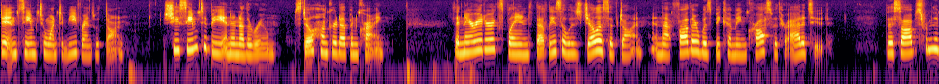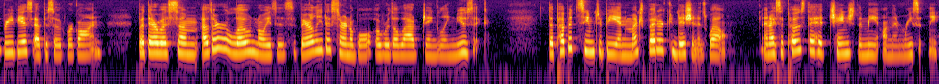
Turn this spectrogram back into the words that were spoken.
didn't seem to want to be friends with Dawn. She seemed to be in another room, still hunkered up and crying. The narrator explained that Lisa was jealous of Dawn and that father was becoming cross with her attitude. The sobs from the previous episode were gone, but there was some other low noises barely discernible over the loud jangling music. The puppets seemed to be in much better condition as well, and I suppose they had changed the meat on them recently.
